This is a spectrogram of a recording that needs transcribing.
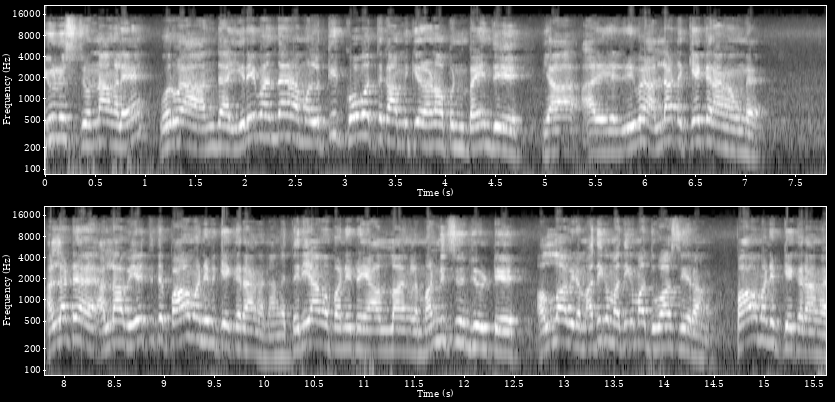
யூனிஸ் சொன்னாங்களே ஒரு அந்த இறைவன் தான் நம்மளுக்கு கோபத்தை காமிக்கிறானோ அப்படின்னு பயந்து யா இறைவன் அல்லாட்ட கேட்குறாங்க அவங்க. அல்லாட்ட அல்லாவை ஏத்துட்டு பாவ மன்னிப்பு கேட்கறாங்க நாங்க தெரியாம பண்ணிட்டோம் அல்லா அல்லாஹ். எங்களை மன்னிச்சுன்னு சொல்லிட்டு அல்லாவிடம் அதிகம் அதிகமா துவா செய்யறாங்க பாவ மன்னிப்பு கேட்கறாங்க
